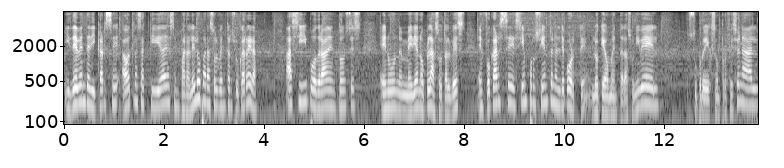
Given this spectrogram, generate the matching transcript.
y deben dedicarse a otras actividades en paralelo para solventar su carrera. Así podrán entonces en un mediano plazo tal vez enfocarse 100% en el deporte, lo que aumentará su nivel, su proyección profesional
